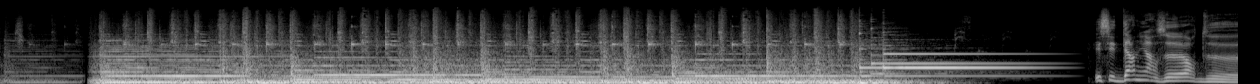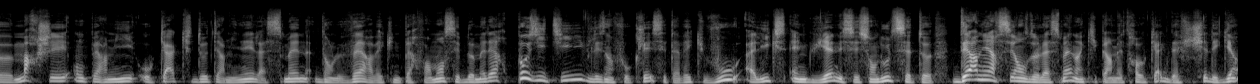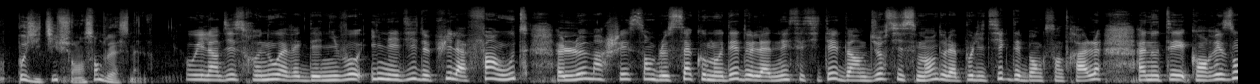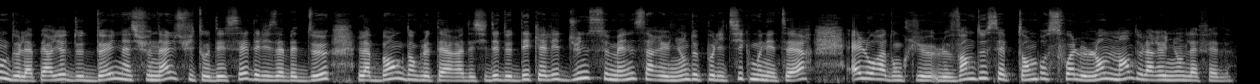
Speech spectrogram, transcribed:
Et ces dernières heures de marché ont permis au CAC de terminer la semaine dans le vert avec une performance hebdomadaire positive. Les infos clés, c'est avec vous, Alix Nguyen, et c'est sans doute cette dernière séance de la semaine hein, qui permettra au CAC d'afficher des gains positifs sur l'ensemble de la semaine. Oui, l'indice renoue avec des niveaux inédits depuis la fin août. Le marché semble s'accommoder de la nécessité d'un durcissement de la politique des banques centrales. À noter qu'en raison de la période de deuil national suite au décès d'Elisabeth II, la Banque d'Angleterre a décidé de décaler d'une semaine sa réunion de politique monétaire. Elle aura donc lieu le 22 septembre, soit le lendemain de la réunion de la Fed.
